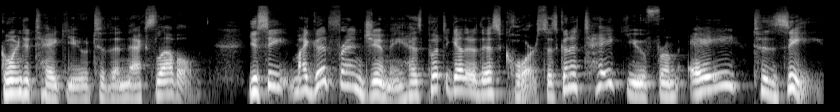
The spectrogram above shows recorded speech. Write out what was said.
going to take you to the next level. You see, my good friend Jimmy has put together this course It's going to take you from A to Z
